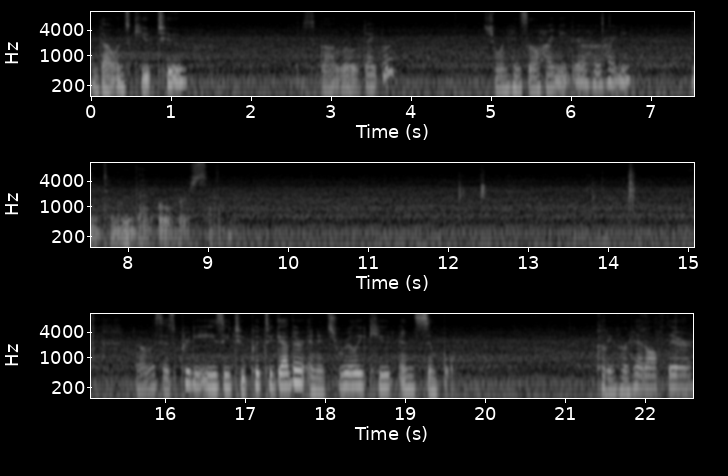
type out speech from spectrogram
And that one's cute too. It's got a little diaper. Showing his little hiney there, her hiney. Need to move that over some. Now this is pretty easy to put together and it's really cute and simple. Cutting her head off there.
